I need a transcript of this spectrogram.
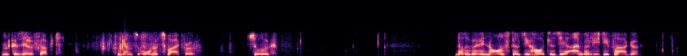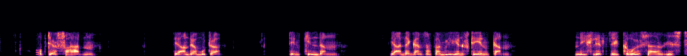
und Gesellschaft ganz ohne Zweifel zurück. Darüber hinaus stellt sich heute sehr eindringlich die Frage, ob der Schaden, der an der Mutter, den Kindern, ja an der ganzen Familie entstehen kann, nicht letztlich größer ist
